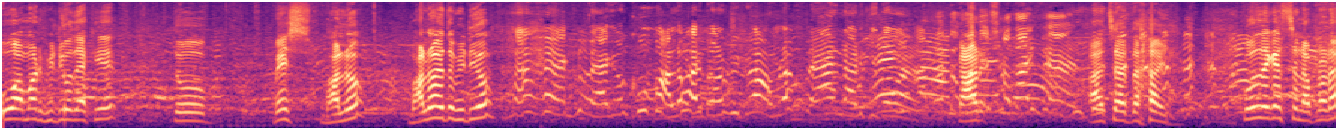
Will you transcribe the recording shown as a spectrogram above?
ও আমার ভিডিও দেখে তো বেশ ভালো। ভালো হয় তো ভিডিও হ্যাঁ হ্যাঁ একদম একদম খুব ভালো হয় তোমার ভিডিও আমরা ফ্যান আর কি তোমার? সবাই ফ্যান আচ্ছা তাই। কোথা থেকে এসছেন আপনারা।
